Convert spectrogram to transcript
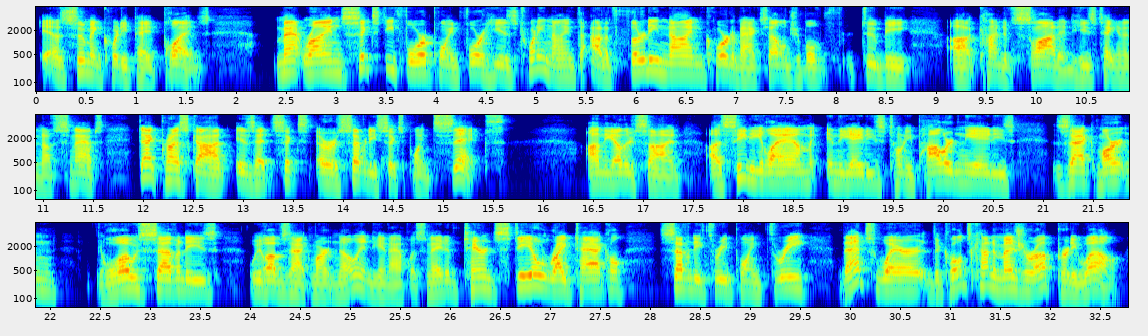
assuming Kwity Paye plays. Matt Ryan, 64.4. He is 29th out of 39 quarterbacks eligible to be uh, kind of slotted. He's taken enough snaps. Dak Prescott is at six or 76.6. On the other side, uh, CeeDee Lamb in the 80s, Tony Pollard in the 80s, Zack Martin, low 70s. We love Zack Martin, no Indianapolis native. Terence Steele, right tackle, 73.3 that's where the Colts kind of measure up pretty well.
